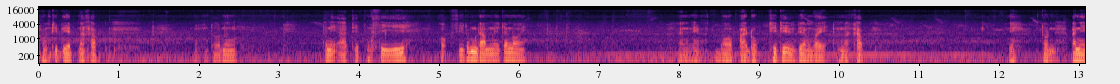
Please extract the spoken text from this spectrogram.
ของทิศเอ็ดนะครับ ตัวหนึ่งอันนี้อาจจะเป็นสีออกสีดำๆในอยจังหน่อยอันนี้บ่อปลาดกที่ที่เลี้ยงไว้นะครับนี่ต้นอันนี้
